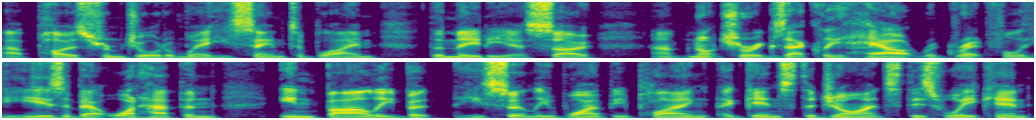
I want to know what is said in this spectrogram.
uh, post from Jordan where he seemed to blame the media. So, um, not sure exactly how regretful he is about what happened in Bali, but he certainly won't be playing against the Giants this weekend.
